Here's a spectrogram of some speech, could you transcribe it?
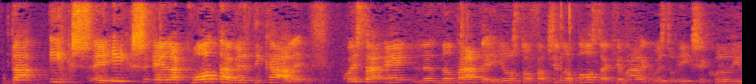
da x e x è la quota verticale. Questa è, notate, io lo sto facendo apposta a chiamare questo x e quello y,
